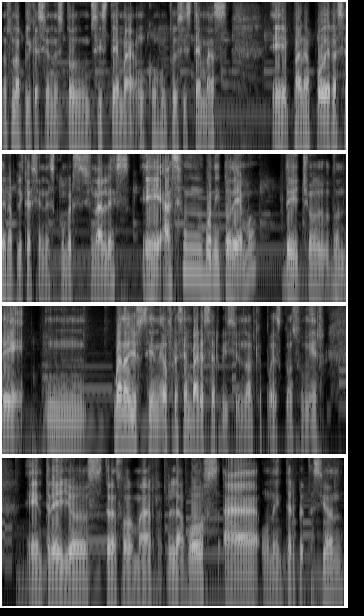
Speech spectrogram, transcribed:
no es una aplicación, es todo un sistema, un conjunto de sistemas eh, para poder hacer aplicaciones conversacionales. Eh, hace un bonito demo, de hecho, donde, mm, bueno, ellos ofrecen varios servicios, ¿no? Que puedes consumir. Entre ellos, transformar la voz a una interpretación.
